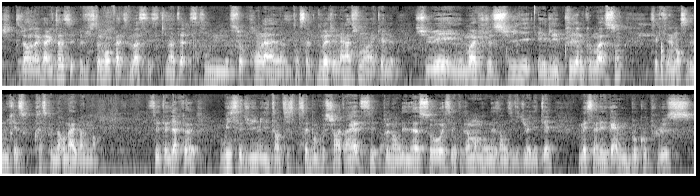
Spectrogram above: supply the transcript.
Je suis totalement d'accord avec toi. Justement, c'est ce qui, ce qui me surprend là, dans cette nouvelle génération dans laquelle tu es et moi je suis et les plus jeunes que moi sont, c'est que finalement c'est devenu presque normal maintenant. C'est-à-dire que oui, c'est du militantisme, c'est beaucoup sur internet, c'est peu dans des assos et c'est vraiment dans des individualités, mais ça l'est quand même beaucoup plus,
